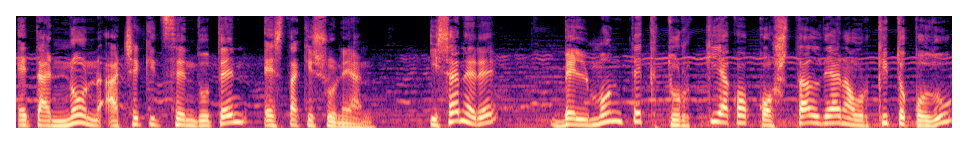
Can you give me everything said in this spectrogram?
eta non atxekitzen duten ez dakizunean. Izan ere, Belmontek Turkiako kostaldean aurkituko du,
